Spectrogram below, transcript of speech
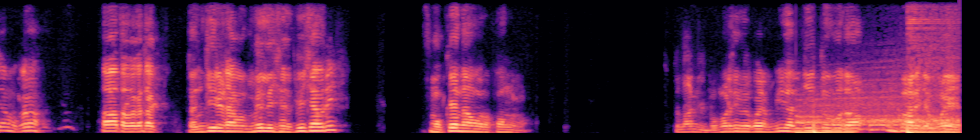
કેમ કરો? હા તો કદાચ પીછાવરી મૂકે ના ઓરો કોંગરો તો લાગી ભમરજી કોઈ બીજા દીધું બધો ઉગાડી છે હોય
